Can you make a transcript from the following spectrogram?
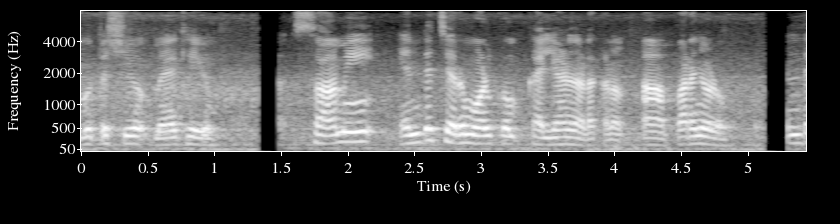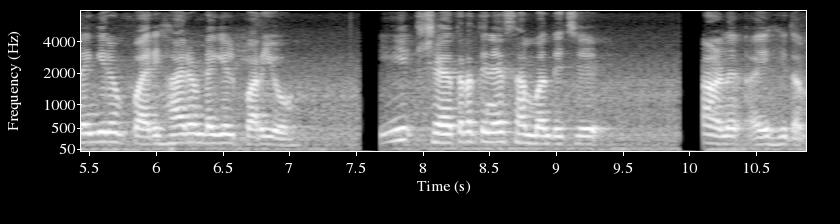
മുത്തശ്ശിയും മേഘയും. സ്വാമി എന്റെ ചെറുമോൾക്കും കല്യാണം നടക്കണം. ആ പറഞ്ഞോളൂ. എന്തെങ്കിലും പരിഹാരം ഉണ്ടെങ്കിൽ പറയൂ? ഈ ക്ഷേത്രത്തിനെ സംബന്ധിച്ച് ആണ് ഐഹിതം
